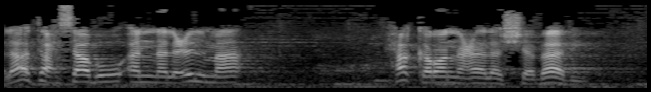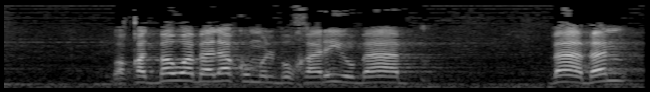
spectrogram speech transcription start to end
لا تحسبوا أن العلم حكرا على الشباب. وقد بوب لكم البخاري باب بابا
